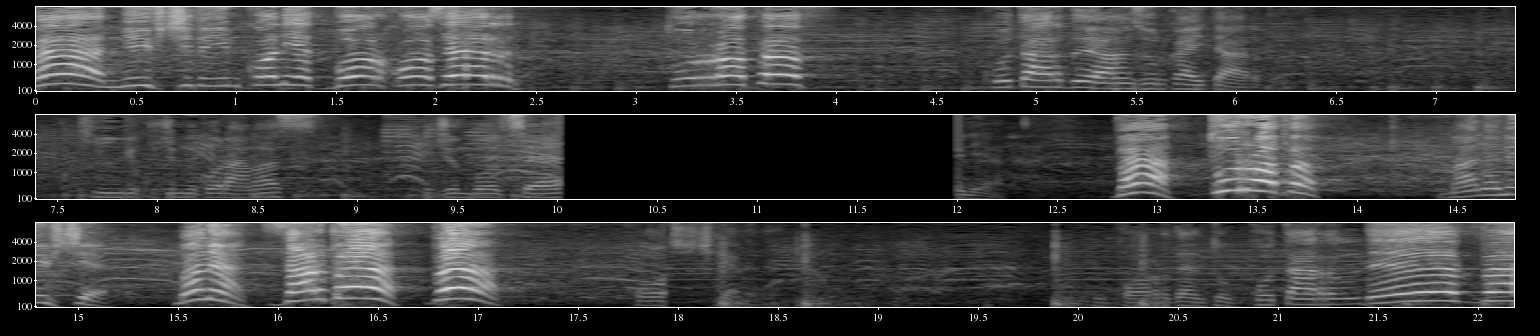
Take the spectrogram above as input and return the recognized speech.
Va neftchida imkoniyat bor hozir. Turropov ko'tardi anzur qaytardi. Keyingi hujumni ko'ramiz. Hujum bo'lsa. Va turropov mana neftchi mana zarba va ichkarida yuqoridan to'p ko'tarildi va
